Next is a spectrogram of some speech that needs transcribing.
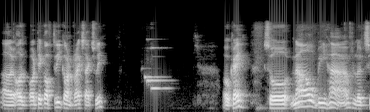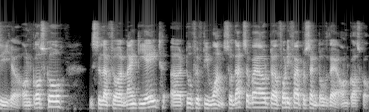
or, or take off three contracts actually. Okay, so now we have, let's see here, on Costco, we still have uh, 98, uh, 251. So that's about 45% uh, over there on Costco.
